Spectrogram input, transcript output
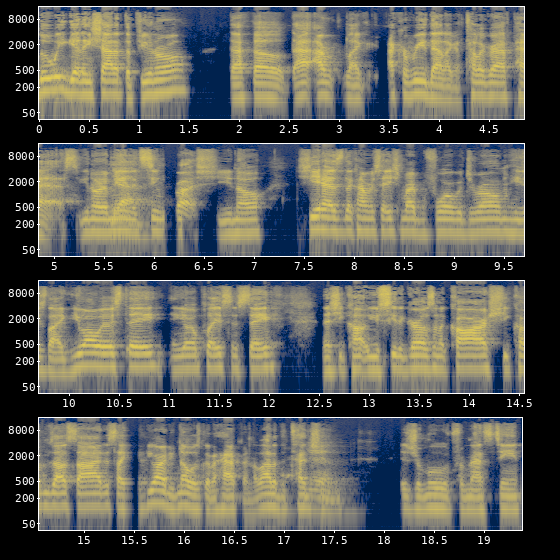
Louie getting shot at the funeral, that felt that I like I could read that like a telegraph pass. You know what I mean? Yeah. It seemed rushed, you know. She has the conversation right before with Jerome. He's like, "You always stay in your place and safe." Then she come, you see the girls in the car. She comes outside. It's like you already know what's going to happen. A lot of the tension yeah. is removed from that scene.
